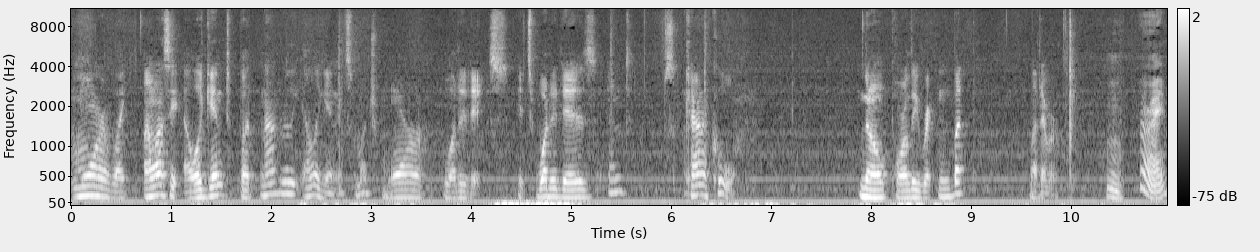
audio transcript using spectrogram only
more like I want to say elegant, but not really elegant. It's much more what it is. It's what it is, and it's kind of cool. No, poorly written, but whatever. Hmm. All right.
